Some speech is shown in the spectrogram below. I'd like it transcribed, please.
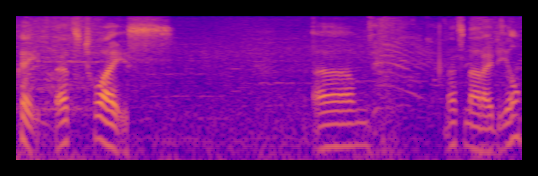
Okay, that's twice. Um, that's not ideal.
